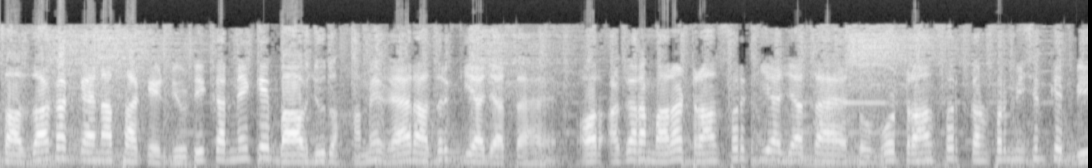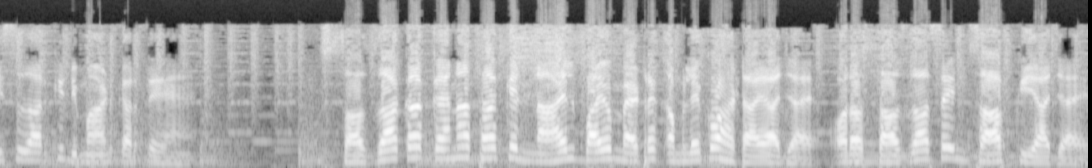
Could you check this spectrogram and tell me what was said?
سازا کا کہنا تھا کہ ڈیوٹی کرنے کے باوجود ہمیں غیر حاضر کیا جاتا ہے اور اگر ہمارا ٹرانسفر کیا جاتا ہے تو وہ ٹرانسفر کنفرمیشن کے بیس ہزار کی ڈیمانڈ کرتے ہیں۔ سازا کا کہنا تھا کہ ناہل بایو میٹرک عملے کو ہٹایا جائے اور اساتذہ سے انصاف کیا جائے۔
